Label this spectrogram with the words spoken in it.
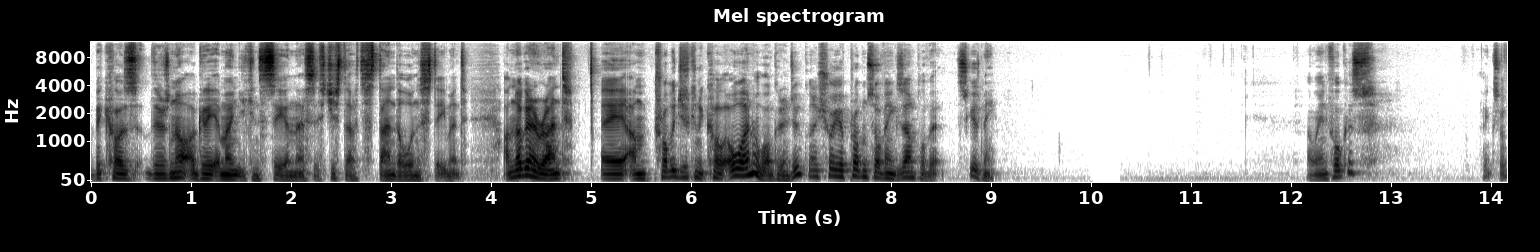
Because there's not a great amount you can say on this. It's just a standalone statement. I'm not going to rant. Uh, I'm probably just going to call it, oh, I know what I'm going to do. I'm going to show you a problem-solving example of it. Excuse me. Are we in focus? I think so.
